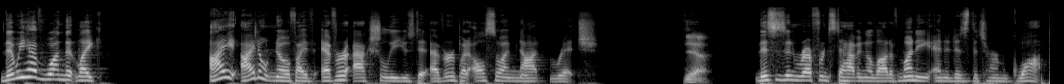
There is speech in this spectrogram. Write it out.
then we have one that like, I I don't know if I've ever actually used it ever, but also I'm not rich. Yeah. This is in reference to having a lot of money, and it is the term guap.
